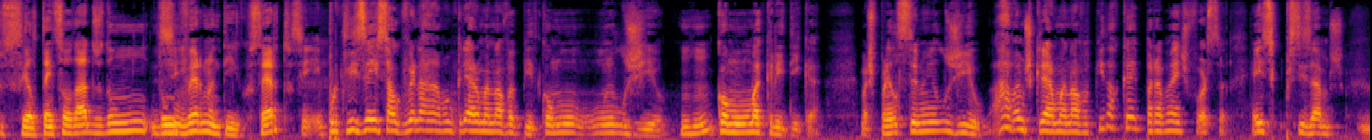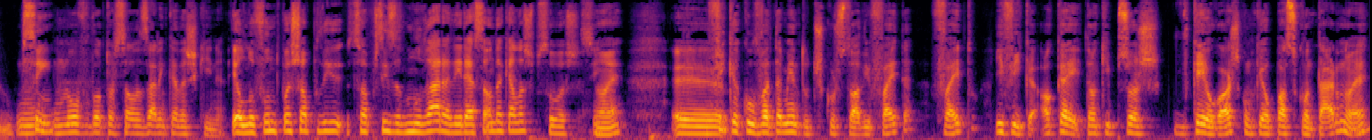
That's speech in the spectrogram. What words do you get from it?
Se ele tem saudades de um, de um Sim. governo antigo, certo? Sim, porque dizem isso ao governo, ah, vão criar uma nova PID, como um, um elogio, como uma crítica. Mas para ele ser um elogio, ah, vamos criar uma nova PID, ok, parabéns, força. É isso que precisamos. Um, Sim. um novo Dr. Salazar em cada esquina. Ele, no fundo, depois só, pedi- só precisa de mudar a direção daquelas pessoas, Sim. não é? Eh, Fica com o levantamento do discurso de ódio feita, feito e fica, ok, estão aqui pessoas de quem eu gosto, com quem eu posso contar, não é?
